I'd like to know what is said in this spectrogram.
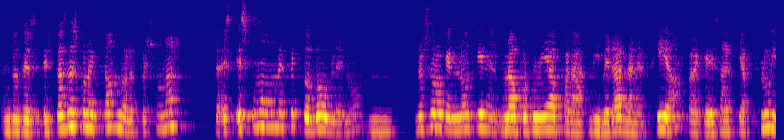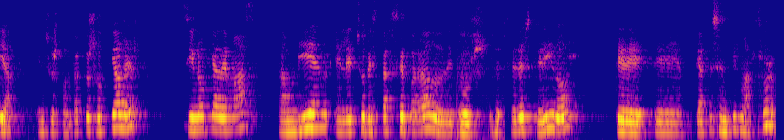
Entonces, estás desconectando a las personas es, como un efecto doble, ¿no? Mm. Mm, no solo que no tienen una oportunidad para liberar la energía, para que esa energía fluya en sus contactos sociales, sino que además también el hecho de estar separado de tus seres queridos te, hace sentir más solo.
